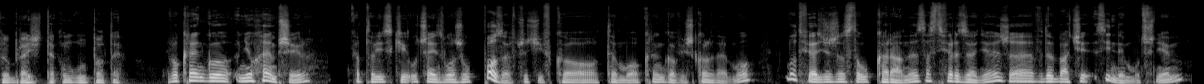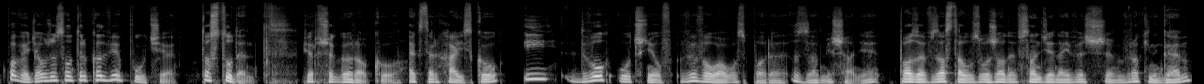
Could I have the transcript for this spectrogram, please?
wyobrazić taką głupotę. W okręgu New Hampshire katolicki uczeń złożył pozew przeciwko temu okręgowi szkolnemu, bo twierdzi, że został ukarany za stwierdzenie, że w debacie z innym uczniem powiedział, że są tylko dwie płcie to student pierwszego roku Exeter High School i dwóch uczniów wywołało spore zamieszanie. Pozew został złożony w Sądzie Najwyższym w Rockingham,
